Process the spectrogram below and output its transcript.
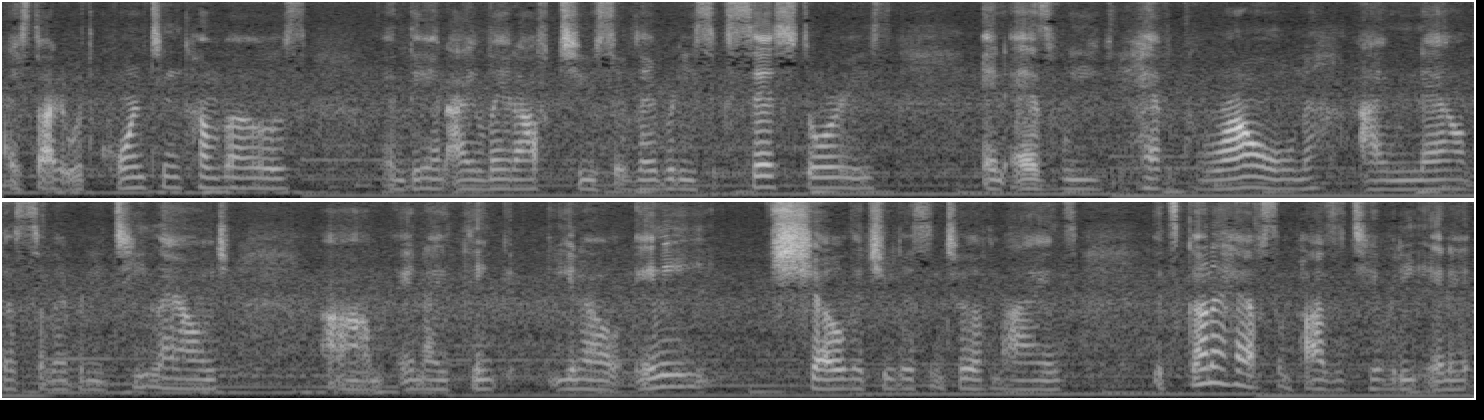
I started with quarantine combos, and then I led off to celebrity success stories. And as we have grown, I'm now the Celebrity Tea Lounge. Um, and I think, you know, any show that you listen to of mine, it's going to have some positivity in it.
